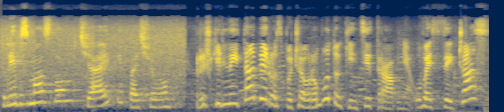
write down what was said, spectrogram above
хліб з маслом, чай і печиво. Пришкільний табір розпочав роботу в кінці травня. Увесь цей час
